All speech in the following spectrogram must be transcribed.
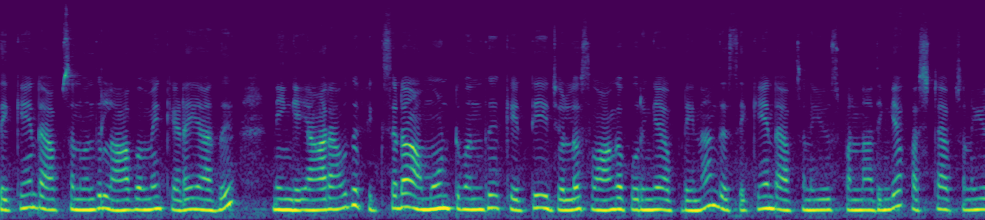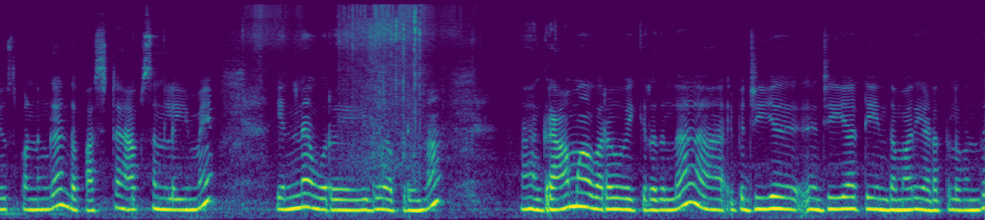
செகண்ட் ஆப்ஷன் வந்து லாபமே கிடையாது. நீங்கள் யாராவது ஃபிக்ஸடாக அமௌண்ட் வந்து கெட்டி ஜுவல்லர்ஸ் வாங்க போகிறீங்க அப்படின்னா இந்த செகண்ட் ஆப்ஷனை யூஸ் பண்ணாதீங்க. ஃபஸ்ட் ஆப்ஷனை யூஸ் பண்ணுங்கள் இந்த ஃபஸ்ட் ஆப்ஷன்லேயுமே என்ன ஒரு இது அப்படின்னா கிராம வரவு வைக்கிறதுல இப்போ ஜிஏ ஜிஆர்டி இந்த மாதிரி இடத்துல வந்து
